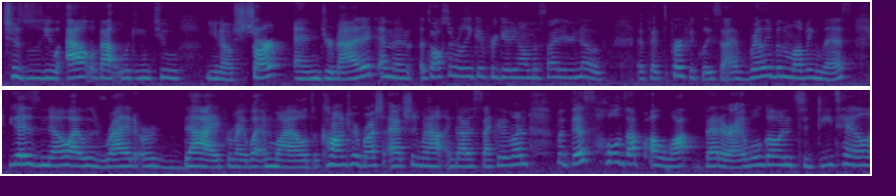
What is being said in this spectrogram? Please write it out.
chisels you out without looking too, you know, sharp and dramatic. And then it's also really good for getting on the side of your nose. It fits perfectly, so I've really been loving this. You guys know I was ride or die for my Wet n Wild contour brush. I actually went out and got a second one, but this holds up a lot better. I will go into detail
